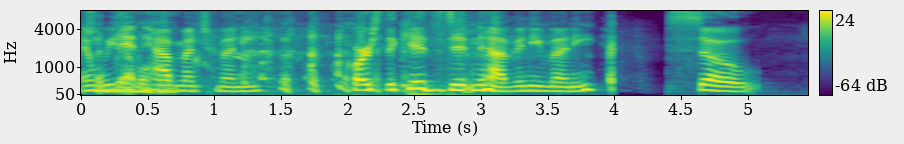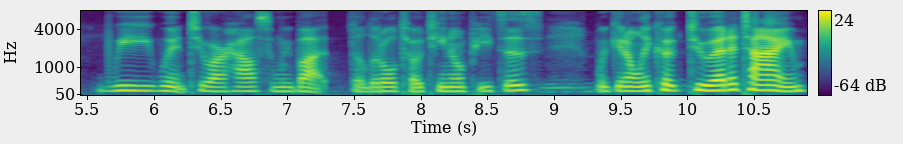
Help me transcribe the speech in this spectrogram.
And we didn't have much money. of course, the kids didn't have any money. So we went to our house and we bought the little Totino pizzas. We could only cook two at a time,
